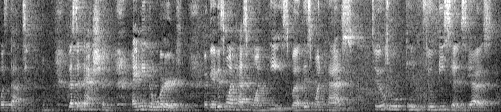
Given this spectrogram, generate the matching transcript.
What's that? That's an action. I need the word. Okay, this one has one piece, but this one has two? two pins. Two pieces, yes.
